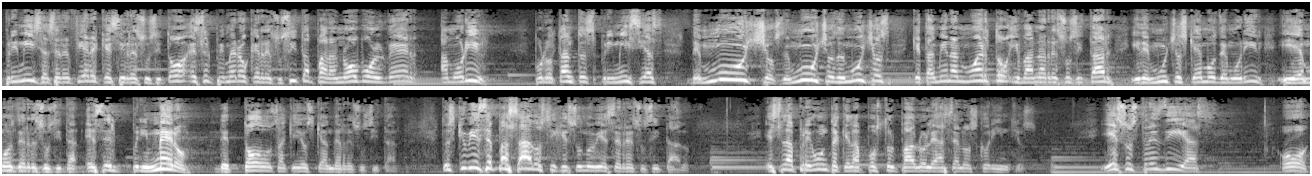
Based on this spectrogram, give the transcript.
primicia se refiere que si resucitó, es el primero que resucita para no volver a morir. Por lo tanto, es primicias de muchos, de muchos, de muchos que también han muerto y van a resucitar y de muchos que hemos de morir y hemos de resucitar. Es el primero de todos aquellos que han de resucitar. Entonces, ¿qué hubiese pasado si Jesús no hubiese resucitado? Es la pregunta que el apóstol Pablo le hace a los corintios. Y esos tres días o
